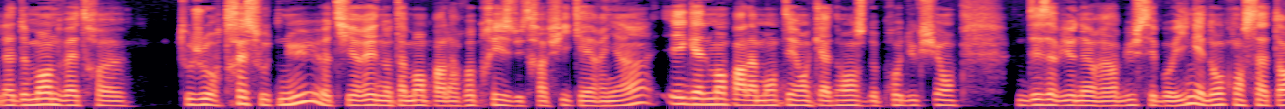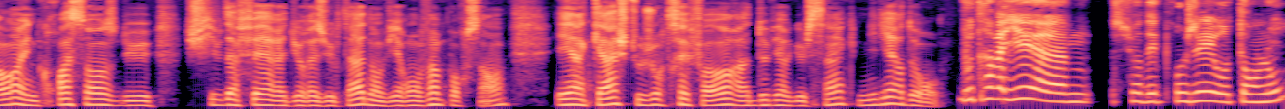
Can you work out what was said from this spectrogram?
la demande va être toujours très soutenu, euh, tiré notamment par la reprise du trafic aérien, également par la montée en cadence de production des avionneurs Airbus et Boeing. Et donc, on s'attend à une croissance du chiffre d'affaires et du résultat d'environ 20% et un cash toujours très fort à 2,5 milliards d'euros. Vous travaillez euh, sur des projets au temps long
